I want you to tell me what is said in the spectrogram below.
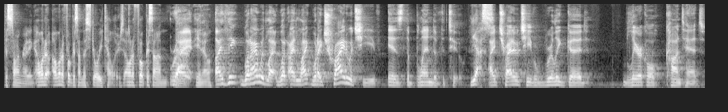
the songwriting. I want to I want to focus on the storytellers. I want to focus on that, you know. i think what i would like what i like what i try to achieve is the blend of the two Yes. i try to achieve a really good lyrical content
